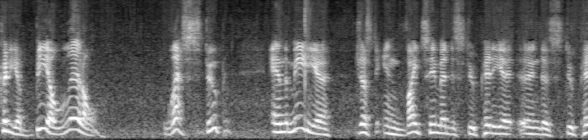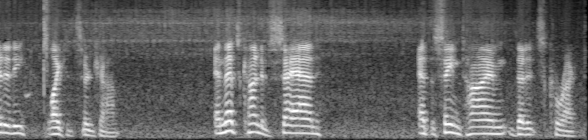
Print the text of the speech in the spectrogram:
could you be a little less stupid? And the media just invites him into stupidity, into stupidity like it's their job. And that's kind of sad at the same time that it's correct.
